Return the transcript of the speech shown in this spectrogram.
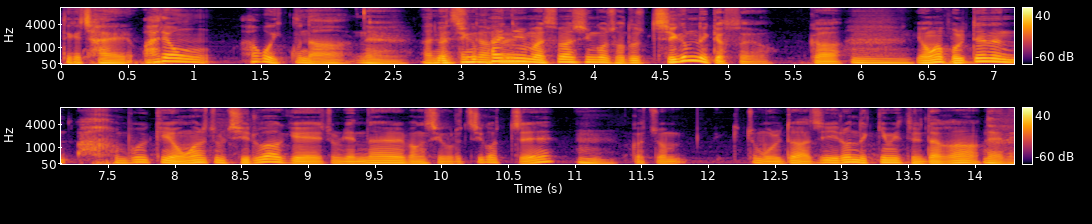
되게 잘 활용하고 있구나. 네. 그러니까 지금 파이님이 말씀하신 거 저도 지금 느꼈어요. 그러니까 음, 영화 볼 때는 아, 뭐 이렇게 영화를 좀 지루하게 좀 옛날 방식으로 찍었지. 음, 그러니까 좀 좀 올드하지 이런 느낌이 들다가 네네,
